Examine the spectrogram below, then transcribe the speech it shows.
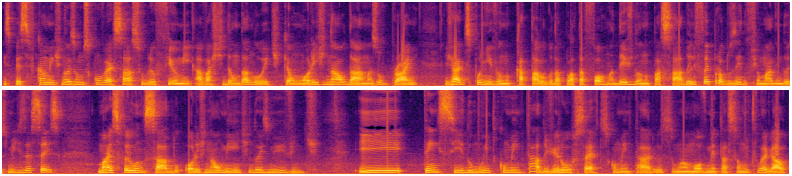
especificamente, nós vamos conversar sobre o filme A Vastidão da Noite, que é um original da Amazon Prime, já disponível no catálogo da plataforma desde o ano passado. Ele foi produzido, filmado em 2016, mas foi lançado originalmente em 2020. E tem sido muito comentado, gerou certos comentários, uma movimentação muito legal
